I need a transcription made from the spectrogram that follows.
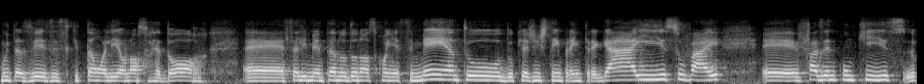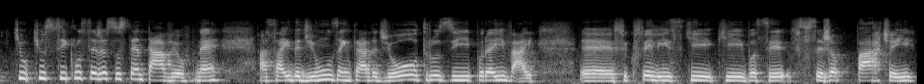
muitas vezes que estão ali ao nosso redor, é, se alimentando do nosso conhecimento, do que a gente tem para entregar, e isso vai é, fazendo com que, isso, que, que, o ciclo seja sustentável, né? A saída de uns, a entrada de outros e por aí vai. É, fico feliz que, que você seja parte aí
